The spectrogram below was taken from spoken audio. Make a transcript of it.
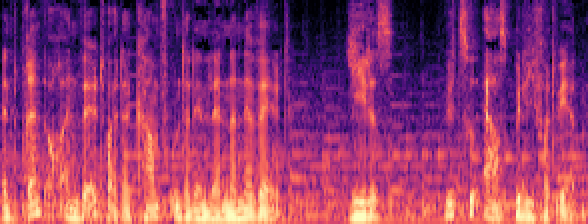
entbrennt auch ein weltweiter Kampf unter den Ländern der Welt. Jedes will zuerst beliefert werden.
